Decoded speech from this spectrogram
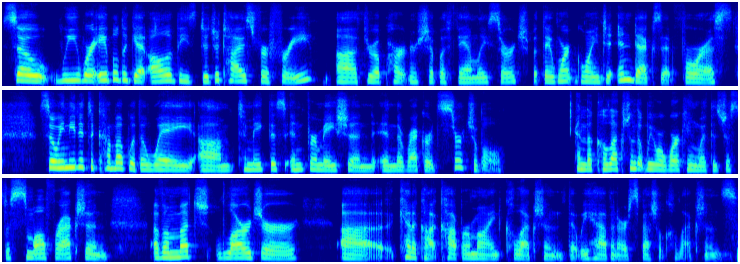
So we were able to get all of these digitized for free uh, through a partnership with Family Search, but they weren't going to index it for us. So we needed to come up with a way um, to make this information in the records searchable. And the collection that we were working with is just a small fraction of a much larger uh, Kennecott copper mine collection that we have in our special collections.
